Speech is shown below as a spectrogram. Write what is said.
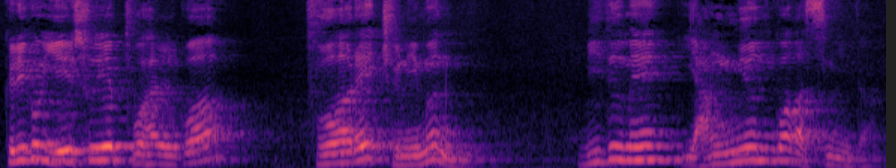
그리고 예수의 부활과 부활의 주님은 믿음의 양면과 같습니다.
